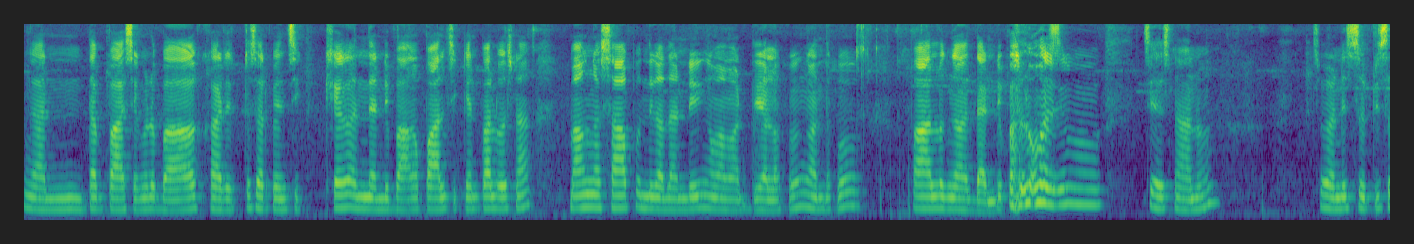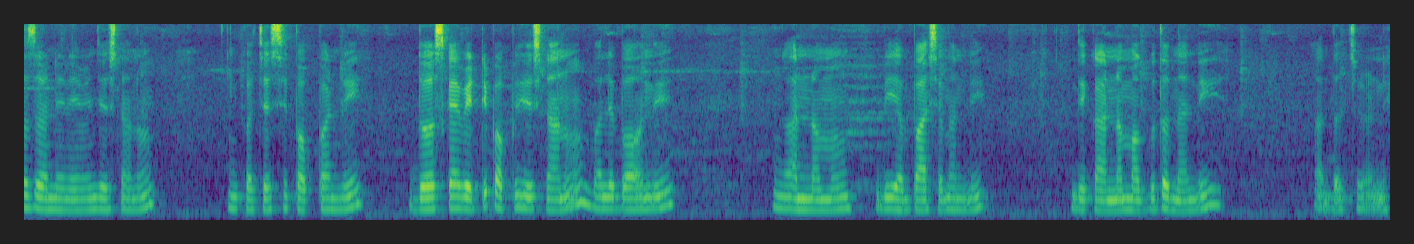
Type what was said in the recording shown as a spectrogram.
ఇంకా అంత పాశం కూడా బాగా కరెక్ట్ సరిపోయింది. చిక్కగా ఉందండి బాగా పాలు చికెన్ పాలు పోసిన మా ఇంకా షాప్ ఉంది కదండి. ఇంకా మా మధ్యలకు ఇంకా అందుకు పాలు ఇంకా దండి పాలు పోసి చేసినాను. చూడండి చూపిస్తా చూడండి నేను ఏమేమి చేసినాను. ఇంకొచ్చేసి పప్పు అండి. దోసకాయ పెట్టి పప్పు చేసినాను. భలే బాగుంది. ఇంకా అన్నము బియ్యం పాశం అండి. ఇది ఇక అన్నం మగ్గుతుందండి. అర్థం చూడండి.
